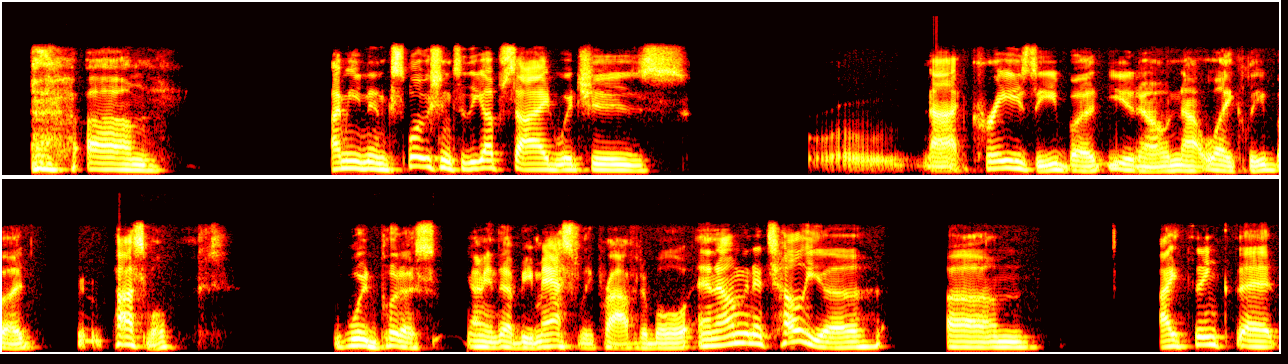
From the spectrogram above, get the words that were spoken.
um, I mean, an explosion to the upside, which is not crazy, but you know, not likely, but possible, would put us. I mean, that'd be massively profitable. And I'm going to tell you, um, I think that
